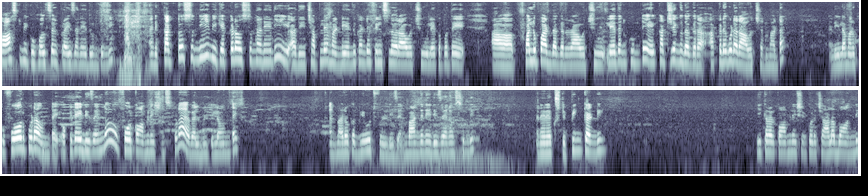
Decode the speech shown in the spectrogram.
కాస్ట్ మీకు హోల్సేల్ ప్రైస్ అనేది ఉంటుంది. అండ్ కట్ వస్తుంది మీకు ఎక్కడ వస్తుంది అనేది అది చెప్పలేమండి. ఎందుకంటే ఫిల్స్లో రావచ్చు లేకపోతే ఆ, పళ్ళుపాటు దగ్గర రావచ్చు లేదనుకుంటే కట్ చెంగు దగ్గర అక్కడ కూడా రావచ్చు అనమాట అండ్ ఇలా మనకు ఫోర్ కూడా ఉంటాయి. ఒకటే డిజైన్లో ఫోర్ కాంబినేషన్స్ కూడా అవైలబిలిటీలో ఉంటాయి. అండ్ మరొక బ్యూటిఫుల్ డిజైన్. బాందిని డిజైన్ వస్తుంది. అండ్ నెక్స్ట్ పింక్ అండి. ఈ కలర్ కాంబినేషన్ కూడా చాలా బాగుంది.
